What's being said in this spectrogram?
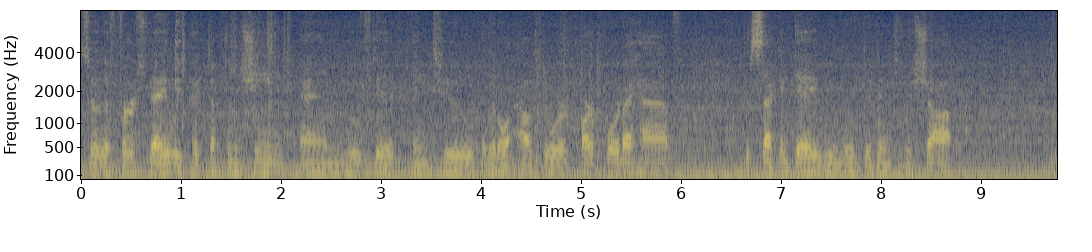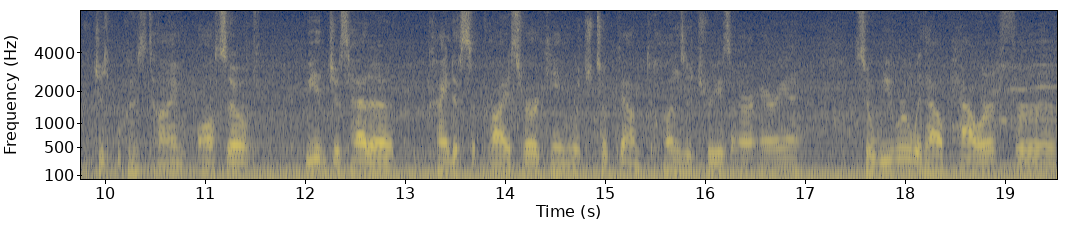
So the first day we picked up the machine and moved it into a little outdoor carport I have. The second day we moved it into the shop just because time. Also, we had just had a kind of surprise hurricane which took down tons of trees in our area. So we were without power for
